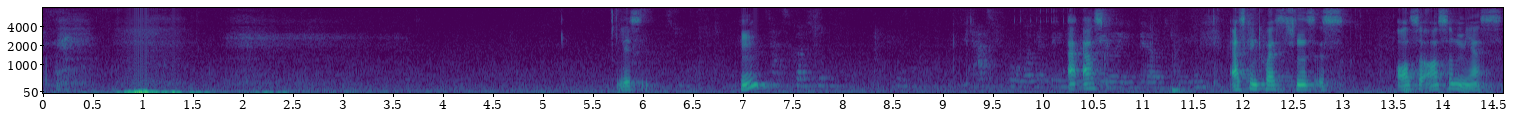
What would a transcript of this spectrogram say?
what they're thinking, A- what they're ask- feeling, if they don't tell you. Asking questions is also awesome, yes.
